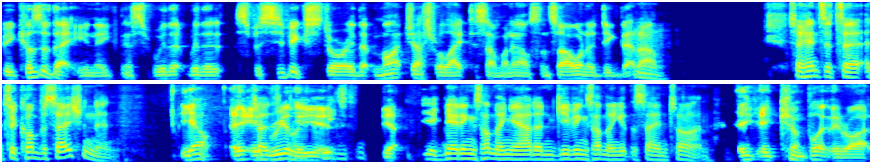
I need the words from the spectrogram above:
because of that uniqueness with it with a specific story that might just relate to someone else and so i want to dig that mm. up so hence it's a it's a conversation then yeah it, so it really you, is yeah you're getting something out and giving something at the same time it, it completely right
